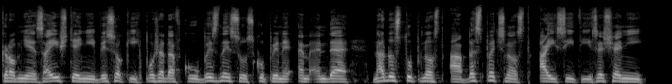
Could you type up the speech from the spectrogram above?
Kromě zajištění vysokých požadavků biznisu skupiny MND na dostupnost a bezpečnost ICT řešení,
